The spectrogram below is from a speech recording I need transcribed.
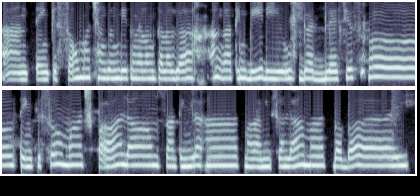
And thank you so much. Hanggang dito na lang talaga ang ating video. God bless you all. Thank you so much. Paalam sa ating lahat. Maraming salamat. Bye-bye.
